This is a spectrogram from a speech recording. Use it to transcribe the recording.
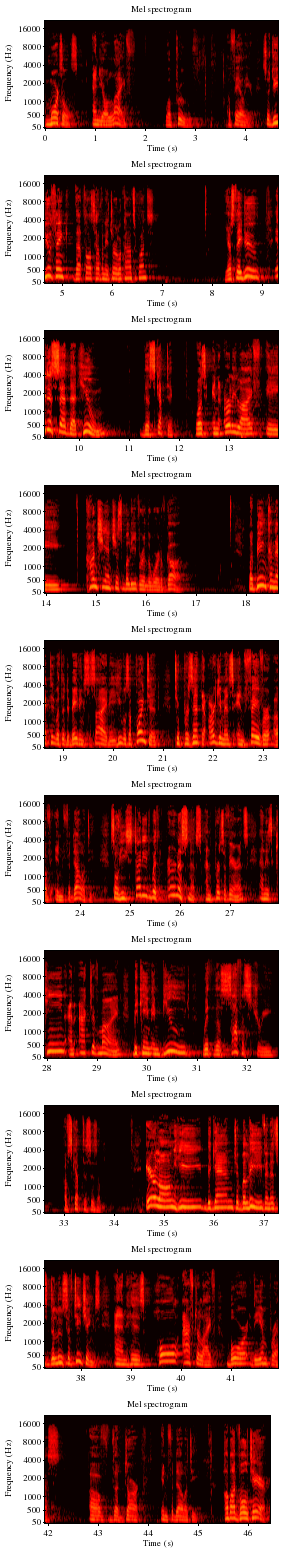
mortals, and your life will prove a failure. So, do you think that thoughts have an eternal consequence? Yes, they do. It is said that Hume, the skeptic, was in early life a conscientious believer in the Word of God. But being connected with a debating society, he was appointed to present the arguments in favor of infidelity. So he studied with earnestness and perseverance, and his keen and active mind became imbued with the sophistry of skepticism. Ere long, he began to believe in its delusive teachings, and his whole afterlife bore the impress of the dark infidelity. How about Voltaire?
